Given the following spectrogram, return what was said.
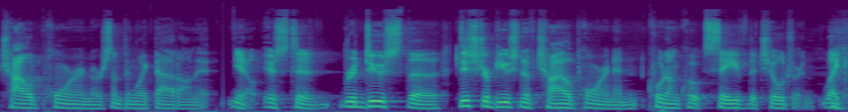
child porn or something like that on it, you know, is to reduce the distribution of child porn and quote unquote save the children. Like,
